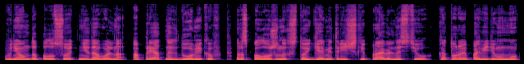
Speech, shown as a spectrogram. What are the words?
В нем до полусотни довольно опрятных домиков, расположенных с той геометрической правильностью, которая, по-видимому,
